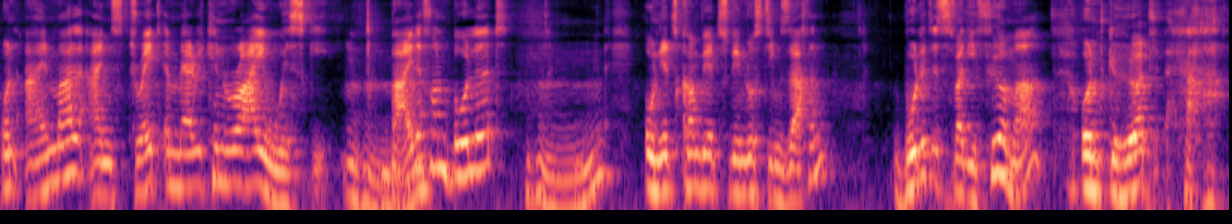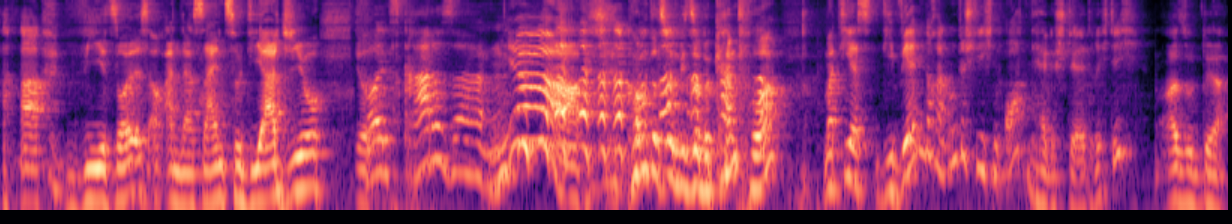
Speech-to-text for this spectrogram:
und einmal einen Straight American Rye Whisky. Beide von Bullet. Und jetzt kommen wir zu den lustigen Sachen. Bullet ist zwar die Firma und gehört, wie soll es auch anders sein, zu Diageo. Ich wollte es gerade sagen. Ja, kommt uns irgendwie so bekannt vor. Matthias, die werden doch an unterschiedlichen Orten hergestellt, richtig? Also der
